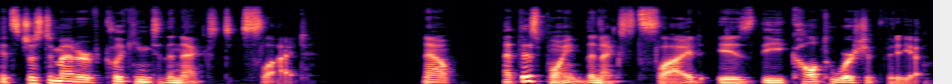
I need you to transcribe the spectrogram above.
it's just a matter of clicking to the next slide. Now, at this point, the next slide is the call to worship video.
